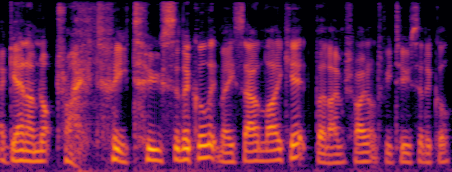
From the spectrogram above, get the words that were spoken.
again, I'm not trying to be too cynical. It may sound like it, but I'm trying not to be too cynical.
